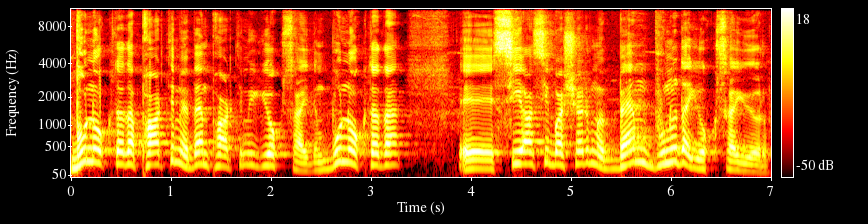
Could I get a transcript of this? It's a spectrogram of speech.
Bu noktada parti mi? Ben partimi yok saydım. Bu noktada e, siyasi başarı mı? Ben bunu da yok sayıyorum.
